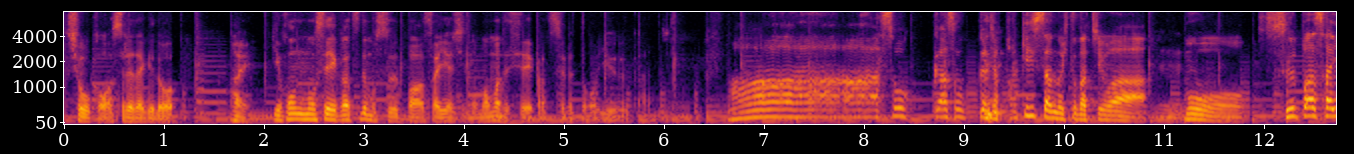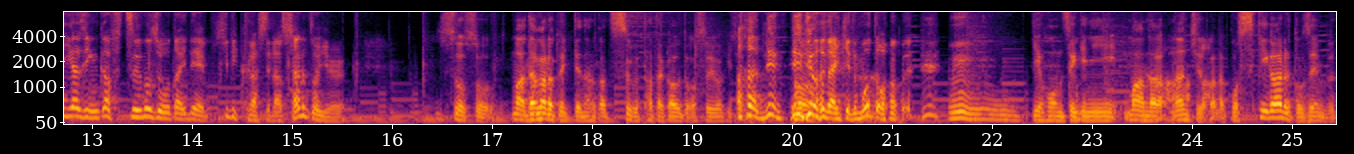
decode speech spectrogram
章か忘れたけどえはい。基本の生活でもスーパーサイヤ人のままで生活するという感じ。ああ、そっかそっか。じゃあ、パキスタンの人たちは、うんもう、スーパーサイヤ人が普通の状態で日々暮らしてらっしゃるという。そうそう。まあだからといってなんかすぐ戦うとかそういうわけじゃない。あででではないけど、もっと。うんうんうん。基本的に、まあななんちゅうのかな、こう隙があると全部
